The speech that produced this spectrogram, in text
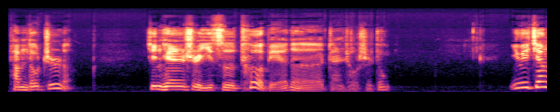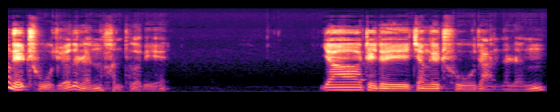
他们都知道，今天是一次特别的斩首示众，因为将给处决的人很特别，押这对将给处斩的人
